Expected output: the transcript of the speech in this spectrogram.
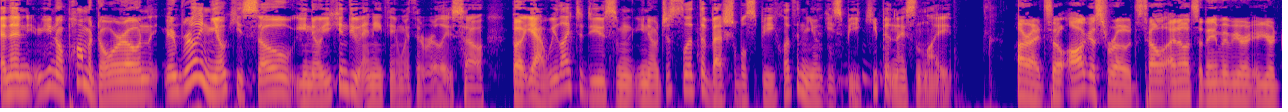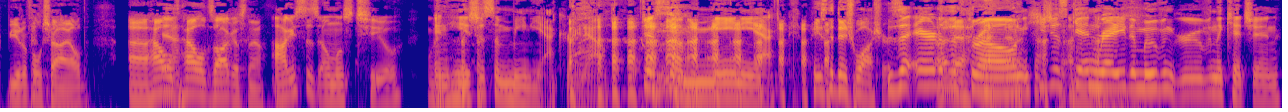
And then you know pomodoro and, and really gnocchi. So you know you can do anything with it really. So, but yeah, we like to do some. You know, just let the vegetables speak, let the gnocchi speak, keep it nice and light. All right, so August Rhodes. Tell I know it's the name of your your beautiful child. Uh, how old Yeah. how old's August now? August is almost two, and he's just a maniac right now. just a maniac. He's the dishwasher. He's the heir to the throne. He's just getting ready to move and groove in the kitchen.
